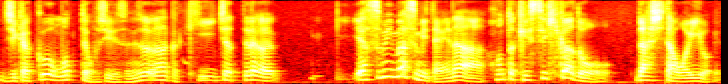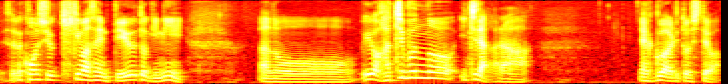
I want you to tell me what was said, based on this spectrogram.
自覚を持ってほしいですね。それはなんか聞いちゃってだから休みますみたいな本当欠席カードを出した方がいいわけですよね。今週聞きませんっていう時にあの要は8分の1だから役割としては。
